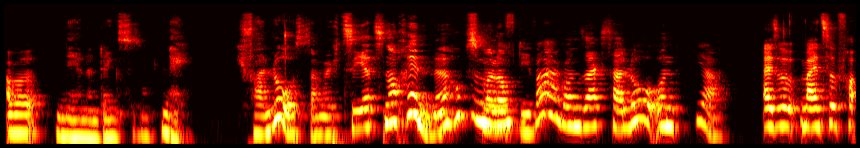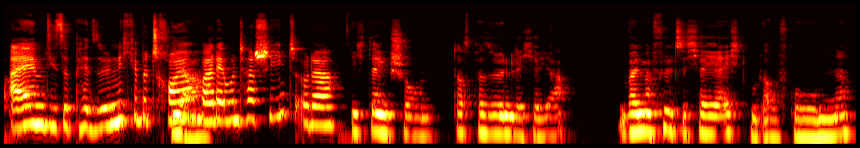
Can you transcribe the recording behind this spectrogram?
Aber nee, und dann denkst du so, nee, ich fahr los, da möchte sie jetzt noch hin, ne? Hupst mal auf die Waage und sagst Hallo und ja, Also meinst du vor allem diese persönliche Betreuung Ja. war der Unterschied oder? Ich denke schon. Das Persönliche, ja. Weil man fühlt sich ja hier echt gut aufgehoben, ne?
